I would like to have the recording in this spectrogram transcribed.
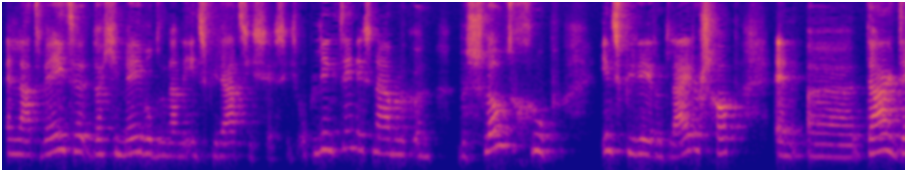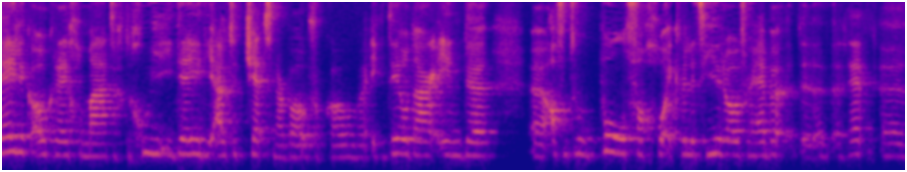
en laat weten dat je mee wilt doen aan de inspiratiesessies. Op LinkedIn is namelijk een besloten groep inspirerend leiderschap. En uh, daar deel ik ook regelmatig de goede ideeën die uit de chat naar boven komen. Ik deel daarin de, uh, af en toe een poll van, goh, ik wil het hierover hebben. Uh,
